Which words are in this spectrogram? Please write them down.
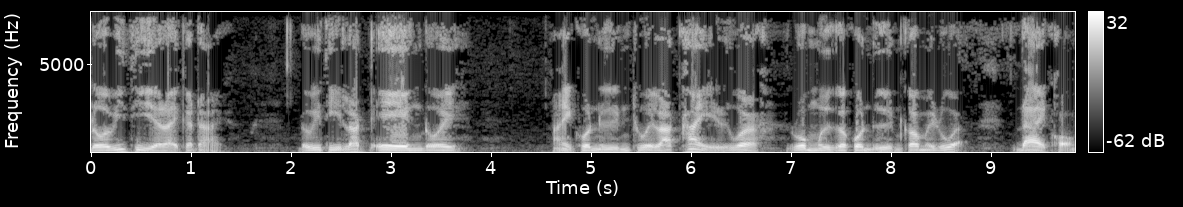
โดยวิธีอะไรก็ได้ โดยวิธีลักเองโดยให้คนอื่นช่วยลักให้หรือว่าร่วมมือกับคนอื่นก็ไม่รู้ได้ของ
